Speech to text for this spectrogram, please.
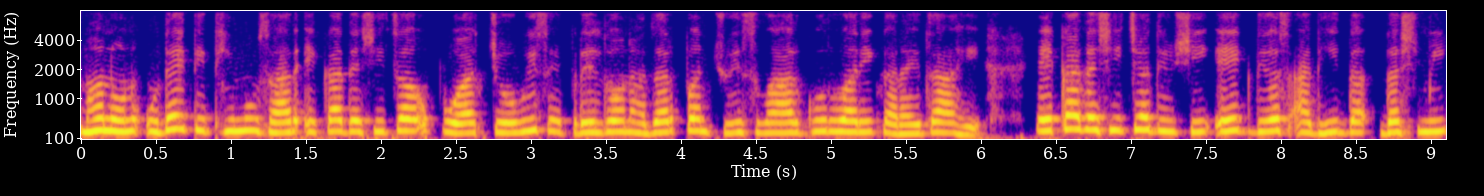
म्हणून उदय तिथीनुसार एकादशीचा उपवास चोवीस एप्रिल दोन हजार पंचवीस वार गुरुवारी करायचा आहे. एकादशीच्या दिवशी एक दिवस आधी द दशमी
